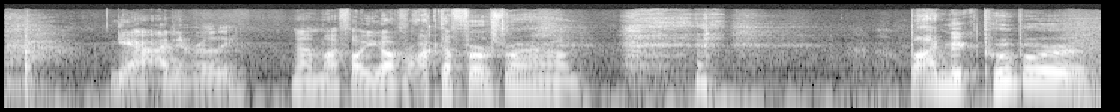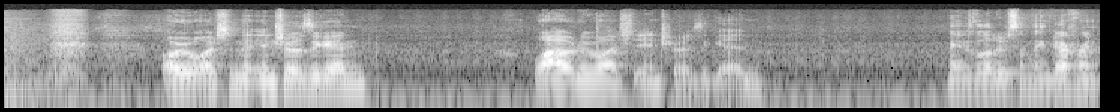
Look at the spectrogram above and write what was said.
Yeah, I didn't really. Not my fault. You got rocked the first round. By McPooper. Are we watching the intros again? Why would we watch the intros again? Maybe they'll do something different.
